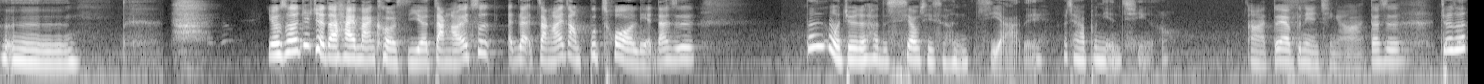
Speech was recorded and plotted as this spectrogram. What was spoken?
嗯，有时候就觉得还蛮可惜的，长了一次，呃长了一张不错的脸，但是但是我觉得他的笑其实很假的，而且他不年轻啊。啊，对啊，不年轻啊，但是就是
